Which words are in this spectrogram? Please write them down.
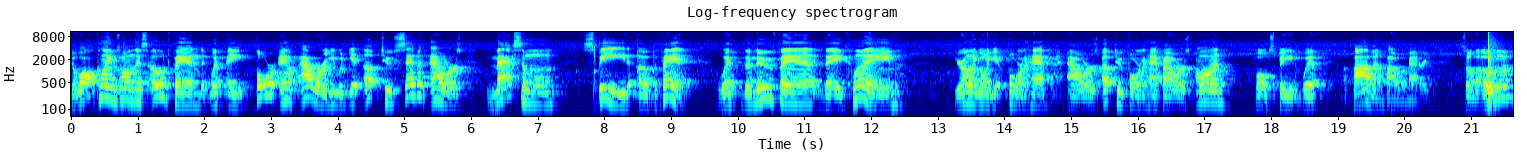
DeWalt claims on this old fan that with a 4 amp hour you would get up to 7 hours maximum speed of the fan. With the new fan, they claim you're only going to get four and a half hours, up to four and a half hours on full speed with a five amp hour battery. So the old one,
